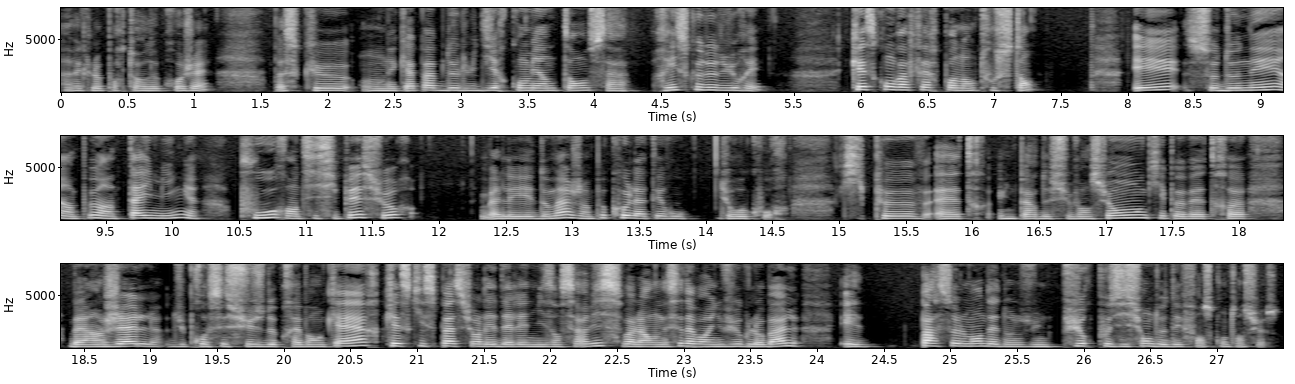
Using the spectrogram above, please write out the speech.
avec le porteur de projet parce qu'on est capable de lui dire combien de temps ça risque de durer, qu'est-ce qu'on va faire pendant tout ce temps et se donner un peu un timing pour anticiper sur bah, les dommages un peu collatéraux du recours, qui peuvent être une perte de subvention, qui peuvent être euh, bah, un gel du processus de prêt bancaire, qu'est-ce qui se passe sur les délais de mise en service? Voilà, on essaie d'avoir une vue globale et pas seulement d'être dans une pure position de défense contentieuse.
